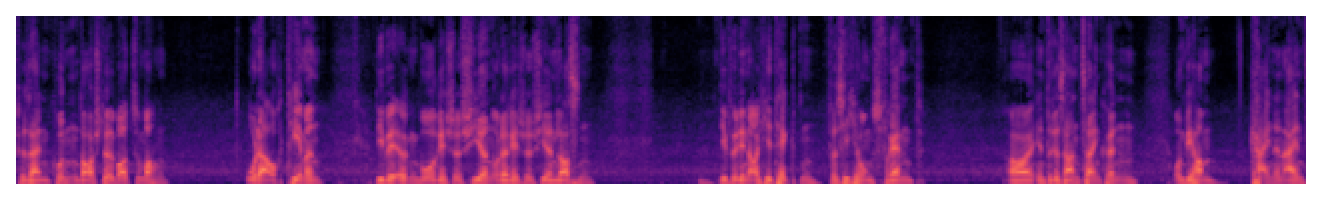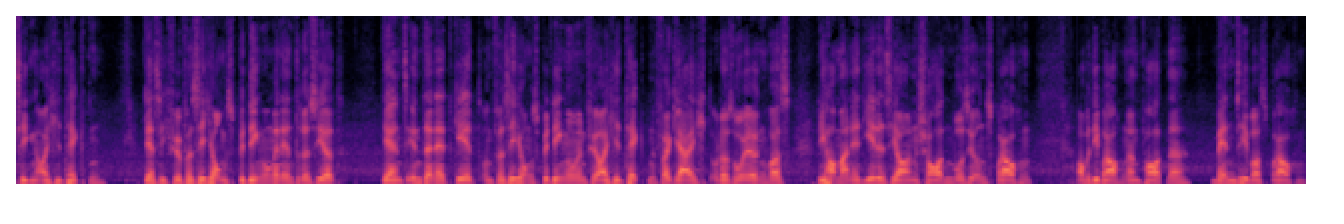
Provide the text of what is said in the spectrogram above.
für seinen Kunden darstellbar zu machen. Oder auch Themen, die wir irgendwo recherchieren oder recherchieren lassen, die für den Architekten versicherungsfremd äh, interessant sein könnten. Und wir haben keinen einzigen Architekten, der sich für Versicherungsbedingungen interessiert, der ins Internet geht und Versicherungsbedingungen für Architekten vergleicht oder so irgendwas. Die haben auch nicht jedes Jahr einen Schaden, wo sie uns brauchen, aber die brauchen einen Partner, wenn sie was brauchen,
